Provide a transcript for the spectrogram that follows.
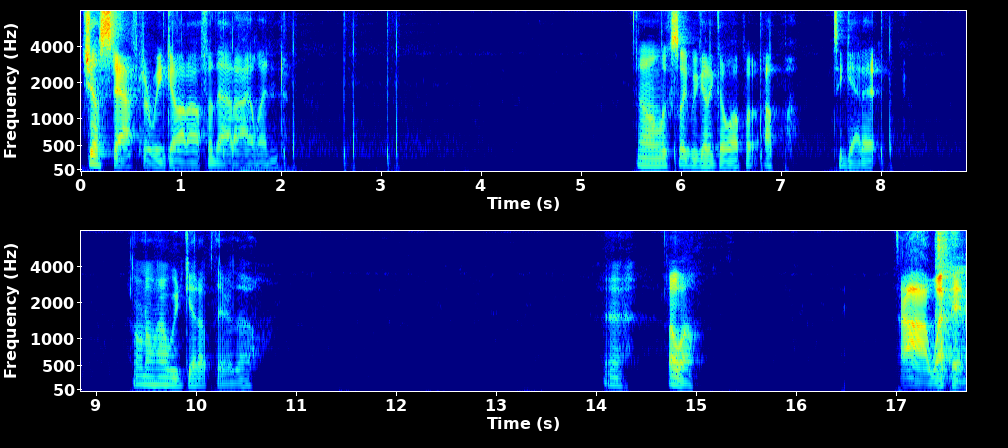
Just after we got off of that island. Oh, looks like we gotta go up up to get it. I don't know how we'd get up there though. Uh, oh well. Ah, weapon.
